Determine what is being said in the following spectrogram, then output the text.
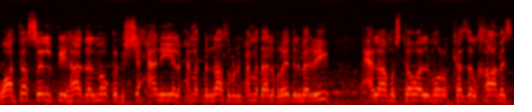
وتصل في هذا الموقف الشحانية لمحمد بن ناصر بن محمد آل بريد المري على مستوى المركز الخامس.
